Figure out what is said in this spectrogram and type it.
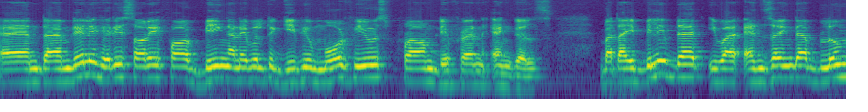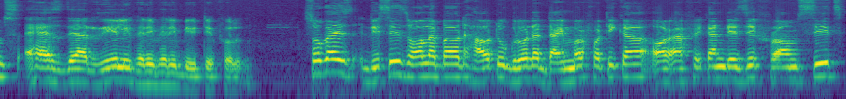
and I'm really very sorry for being unable to give you more views from different angles but I believe that you are enjoying the blooms as they are really very very beautiful. So guys, this is all about how to grow the Dimorphotheca or African daisy from seeds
